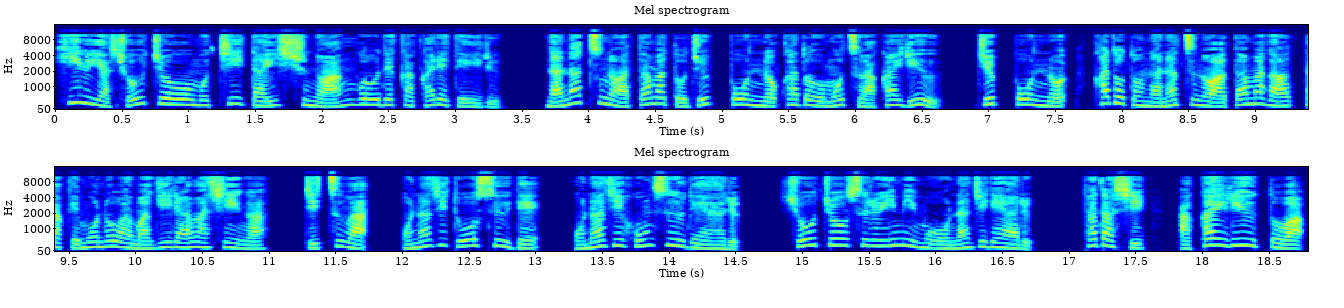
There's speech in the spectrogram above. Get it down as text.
比喩や象徴を用いた一種の暗号で書かれている。七つの頭と十本の角を持つ赤い竜、十本の角と七つの頭があった獣は紛らわしいが、実は同じ頭数で、同じ本数である。象徴する意味も同じである。ただし、赤い竜とは、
